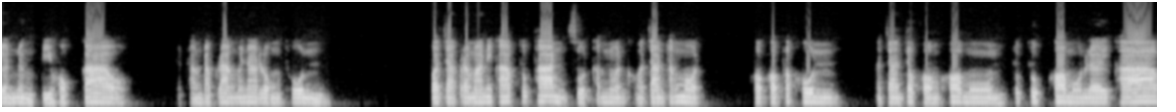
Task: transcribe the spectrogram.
ดือนหนึ่งปีหกเก้าทางดับล่างไม่น่าลงทุน ก็จะประมาณนี้ครับทุกท่านสูตรคำนวณของอาจารย์ทั้งหมด ขอขอบพระคุณ อาจารย์เจ้าของข้อมูลทุกๆข้อมูลเลยครับ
